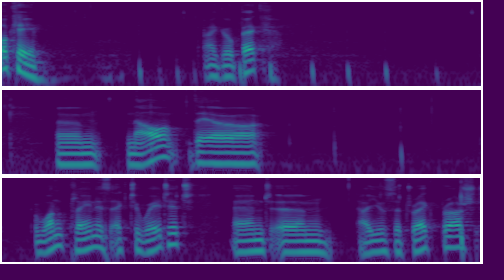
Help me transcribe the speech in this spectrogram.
Okay. I go back. Um, now there one plane is activated and um, I use the drag brush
